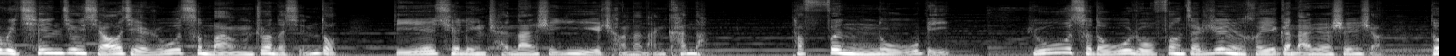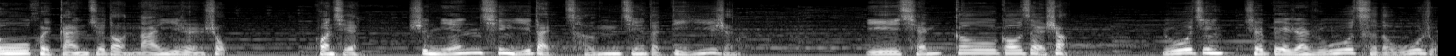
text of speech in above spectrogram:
位千金小姐如此莽撞的行动，的确令陈南是异常的难堪呐。他愤怒无比。如此的侮辱放在任何一个男人身上都会感觉到难以忍受，况且是年轻一代曾经的第一人，以前高高在上，如今却被人如此的侮辱，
